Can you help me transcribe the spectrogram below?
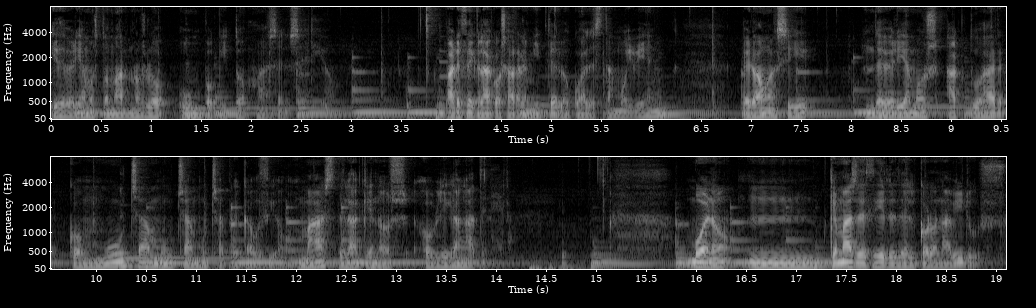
y deberíamos tomárnoslo un poquito más en serio. Parece que la cosa remite, lo cual está muy bien, pero aún así deberíamos actuar con mucha, mucha, mucha precaución, más de la que nos obligan a tener. Bueno, mm, ¿qué más decir del coronavirus?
